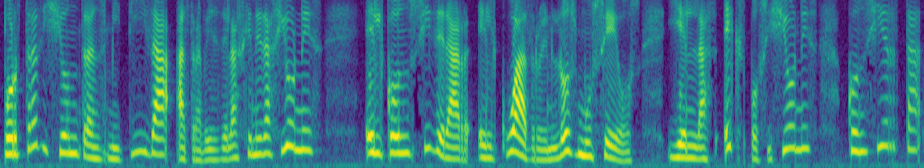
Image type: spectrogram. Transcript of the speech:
por tradición transmitida a través de las generaciones, el considerar el cuadro en los museos y en las exposiciones con cierta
